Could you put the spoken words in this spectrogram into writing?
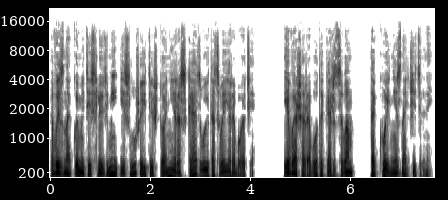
Вы знакомитесь с людьми и слушаете, что они рассказывают о своей работе. И ваша работа кажется вам такой незначительной.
